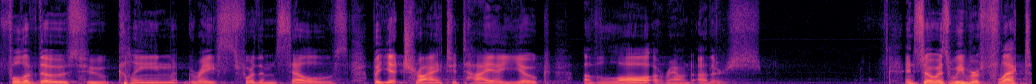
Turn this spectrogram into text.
full of those who claim grace for themselves, but yet try to tie a yoke of law around others. And so, as we reflect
